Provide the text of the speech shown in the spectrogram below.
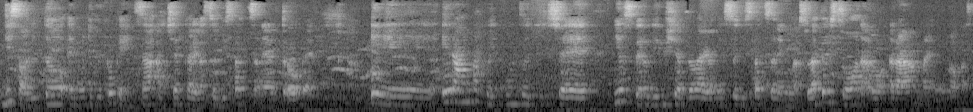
di solito è molto più propensa a cercare la soddisfazione altrove. E, e Ram a quel punto dice io spero di riuscire a trovare la mia soddisfazione in una sola persona, Ram è uno abbastanza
